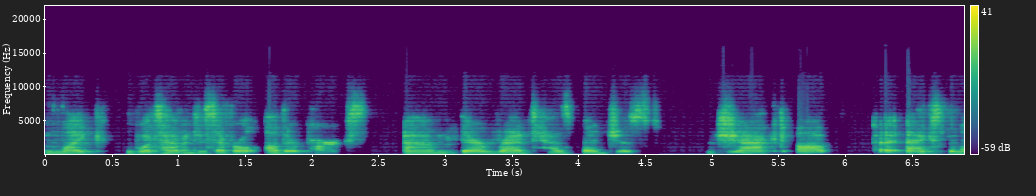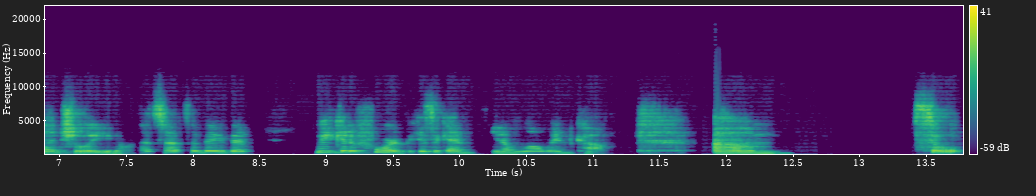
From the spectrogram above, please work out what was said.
like what's happened to several other parks, um, their rent has been just jacked up uh, exponentially. You know that's not something that we could afford because again, you know, low income. Um, so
